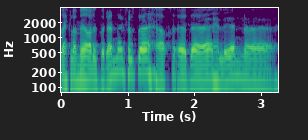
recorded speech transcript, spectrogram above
Reklamerer litt på den jeg først er her. Det er Helen eh,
